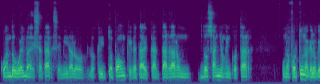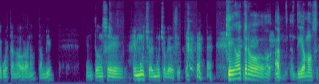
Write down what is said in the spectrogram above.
cuándo vuelva a desatarse. Mira los, los CryptoPunk que tardaron dos años en costar una fortuna, que es lo que cuestan ahora, ¿no? También. Entonces, hay mucho, hay mucho que decir. ¿Qué otro, digamos,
